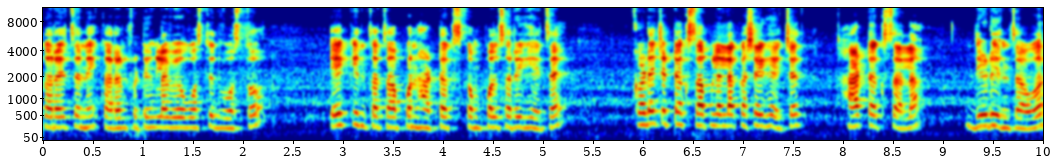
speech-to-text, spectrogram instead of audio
करायचं नाही कारण फिटिंगला व्यवस्थित बसतो. एक इंचाचा आपण हा टक्स कंपल्सरी घ्यायचा आहे कडेचे टक्स आपल्याला कसे घ्यायचे आहेत हा टक्स आला दीड इंचावर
